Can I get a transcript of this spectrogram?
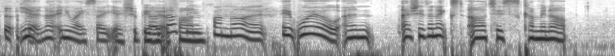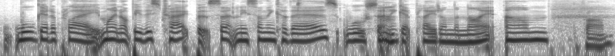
yeah, no, anyway, so yeah, should be a Oh, bit of that'd be fun. a fun night. It will. And actually, the next artist coming up will get a play. It might not be this track, but certainly something of theirs will certainly get played on the night. Um, Farm.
